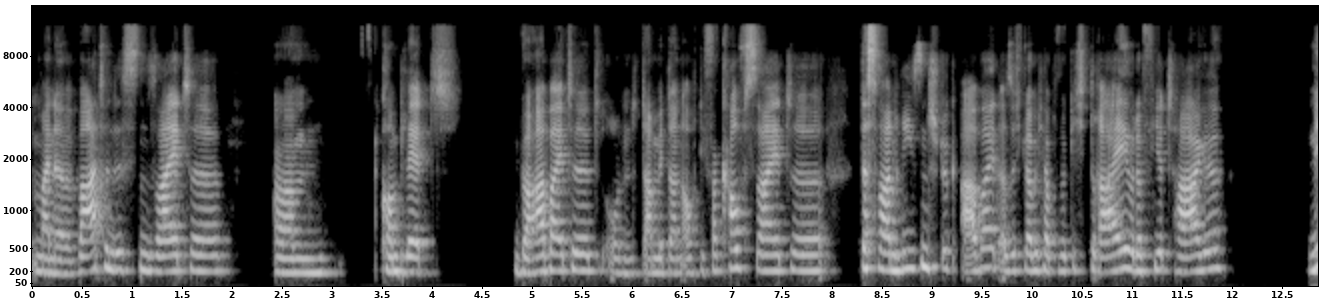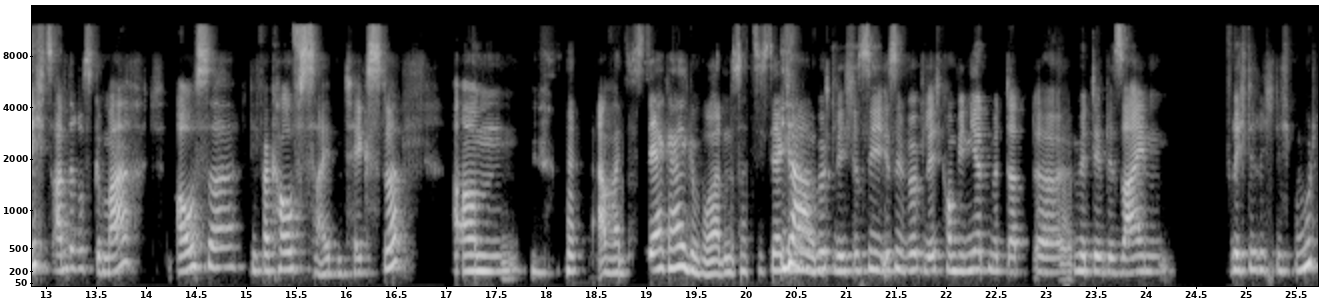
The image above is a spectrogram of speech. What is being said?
meine Wartelistenseite ähm, komplett überarbeitet und damit dann auch die Verkaufsseite. Das war ein Riesenstück Arbeit. Also ich glaube, ich habe wirklich drei oder vier Tage nichts anderes gemacht, außer die Verkaufsseitentexte. Ähm, Aber das ist sehr geil geworden. Das hat sich sehr gelohnt. Ja, wirklich. Ist sie, ist sie wirklich kombiniert mit, dat, äh, mit dem Design richtig, richtig gut.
